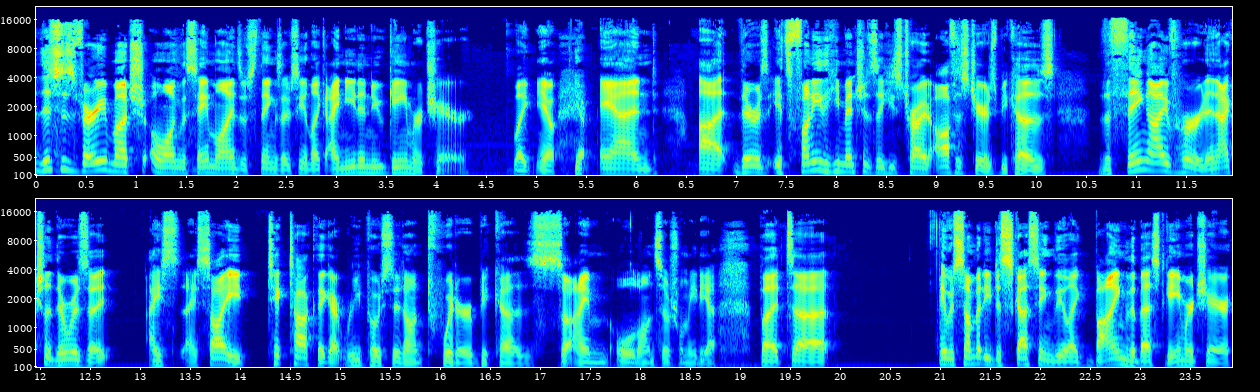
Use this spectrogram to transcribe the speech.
this is very much along the same lines of things I've seen. Like, I need a new gamer chair. Like, you know, yep. and uh, there's it's funny that he mentions that he's tried office chairs because the thing I've heard, and actually there was a I, I saw a TikTok that got reposted on Twitter because so I'm old on social media, but uh, it was somebody discussing the like buying the best gamer chair,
